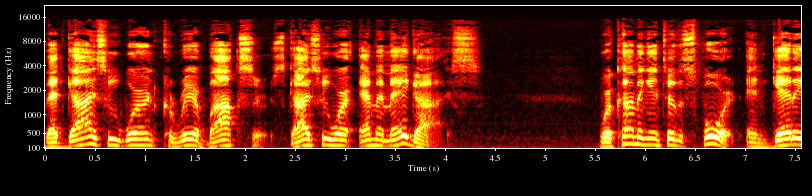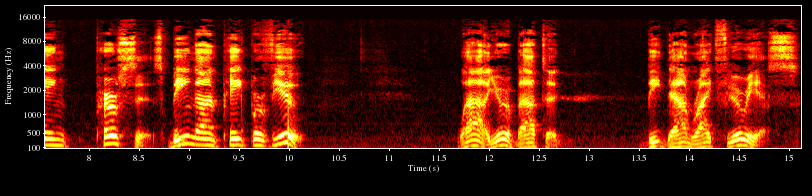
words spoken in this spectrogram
that guys who weren't career boxers, guys who were MMA guys, were coming into the sport and getting purses, being on pay per view. Wow, you're about to be downright furious.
